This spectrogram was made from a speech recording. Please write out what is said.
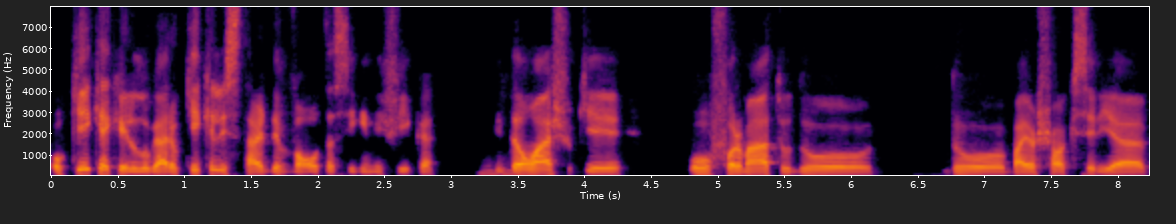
o que, que é aquele lugar, o que, que ele estar de volta significa. Uhum. Então acho que o formato do, do Bioshock seria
